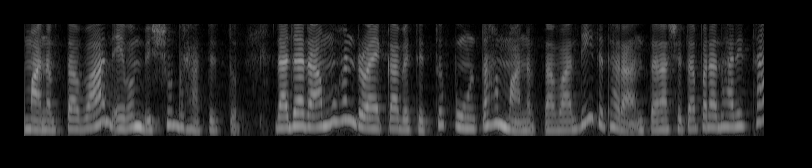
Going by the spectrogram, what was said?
मानवतावाद एवं विश्व भ्रातृत्व। राजा राममोहन रॉय का व्यक्तित्व पूर्णतः मानवतावादी तथा अंतर्राष्ट्रीयता पर आधारित था।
